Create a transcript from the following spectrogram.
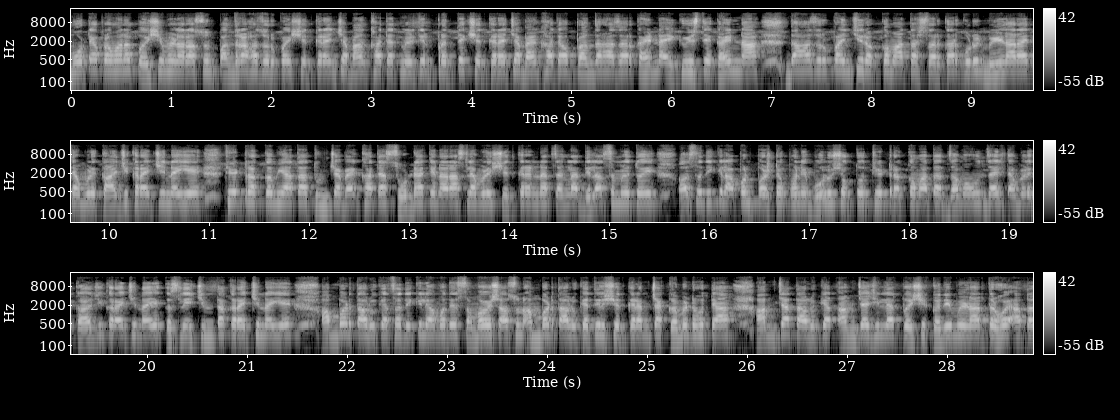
मोठ्या प्रमाणात पैसे मिळणार असून पंधरा हजार रुपये शेतकऱ्यांच्या बँक खात्यात मिळतील. प्रत्येक शेतकऱ्याच्या बँक खात्यावर पंधरा हजार काहींना एकवीस ते काहींना दहा हजार रुपयांची रक्कम आता सरकारकडून मिळणार आहे. त्यामुळे काळजी करायची नाहीये. थेट रक्कम ही आता तुमच्या बँक खात्यात सोडण्यात येणार असल्यामुळे शेतकऱ्यांना चांगला दिलासा मिळतोय. असं देखील आपण स्पष्टपणे बोलू शकतो. थेट रक्कम आता जमा होऊन जाईल. त्यामुळे काळजी करायची नाहीये. कसली चिंता करायची नाहीये. अंबड तालुक्याचा देखील यामध्ये समावेश असून अंबड तालुक्यातील शेतकऱ्यांच्या कमेंट होत्या. आमच्या तालुक्यात आमच्या जिल्ह्यात पैसे कधी मिळणार तर होय. आता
